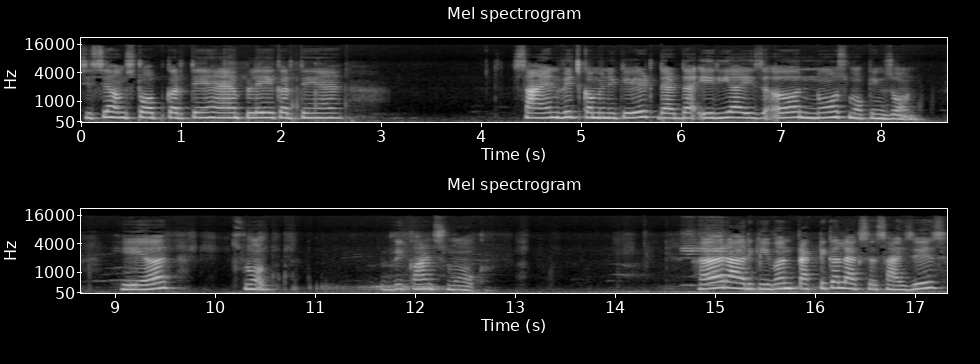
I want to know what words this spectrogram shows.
जिससे हम स्टॉप करते हैं, प्ले करते हैं। Sign which communicate that the area is a no smoking zone. Here smoke. We can't smoke. Here are given practical exercises.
